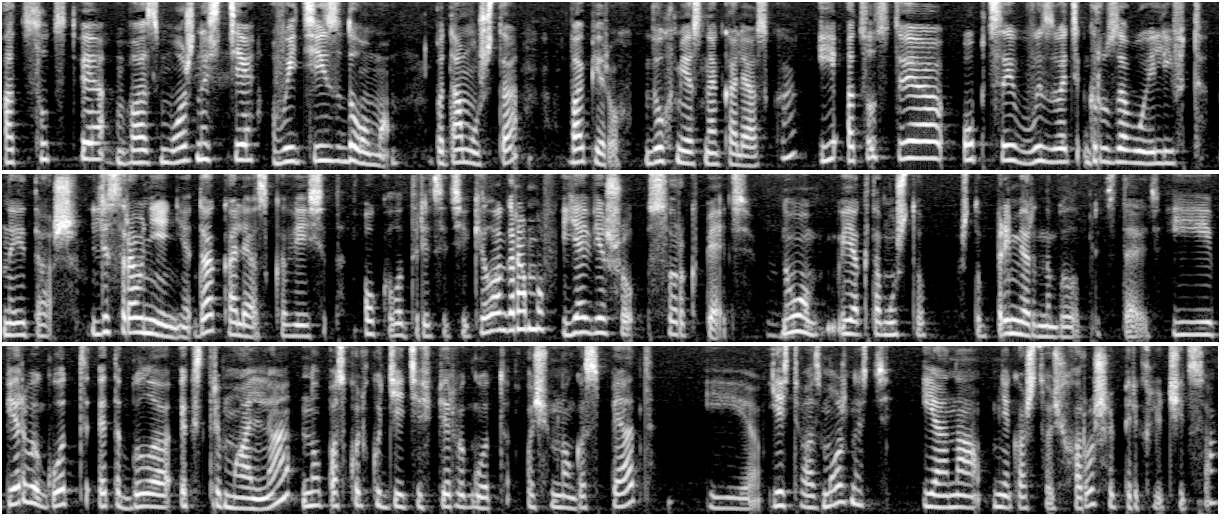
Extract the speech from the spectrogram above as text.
отсутствие возможности выйти из дома. Потому что во-первых, двухместная коляска и отсутствие опции вызвать грузовой лифт на этаж. Для сравнения, да, коляска весит около 30 килограммов, я вешу 45. Ну, я к тому, что чтобы примерно было представить. И первый год это было экстремально, но поскольку дети в первый год очень много спят, и есть возможность и она, мне кажется, очень хорошая переключиться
